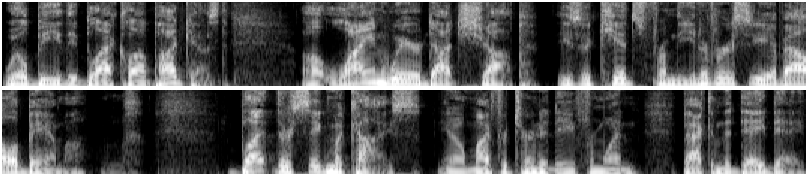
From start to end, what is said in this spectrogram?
will be the Black Cloud podcast. Uh, lionwear.shop. These are kids from the University of Alabama, but they're Sigma Chi's, you know, my fraternity from when back in the day day.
